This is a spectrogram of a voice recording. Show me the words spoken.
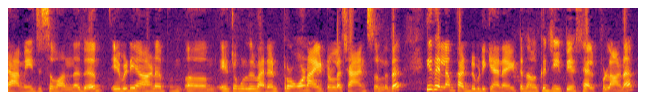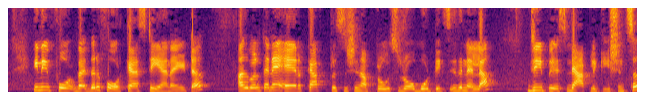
ഡാമേജസ് വന്നത് എവിടെയാണ് ഇപ്പം ഏറ്റവും കൂടുതൽ വരാൻ പ്രോൺ ആയിട്ടുള്ള ചാൻസ് ഉള്ളത് ഇതെല്ലാം കണ്ടുപിടിക്കാനായിട്ട് നമുക്ക് ജി പി എസ് ഹെൽപ്ഫുൾ ആണ്. ഇനി ഫോ വെദർ ഫോർകാസ്റ്റ് ചെയ്യാനായിട്ട് അതുപോലെ തന്നെ എയർക്രാഫ്റ്റ് പ്രിസിഷൻ അപ്രോച്ച് റോബോട്ടിക്സ് ഇതിനെല്ലാം ജി പി എസിന്റെ ആപ്ലിക്കേഷൻസ്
